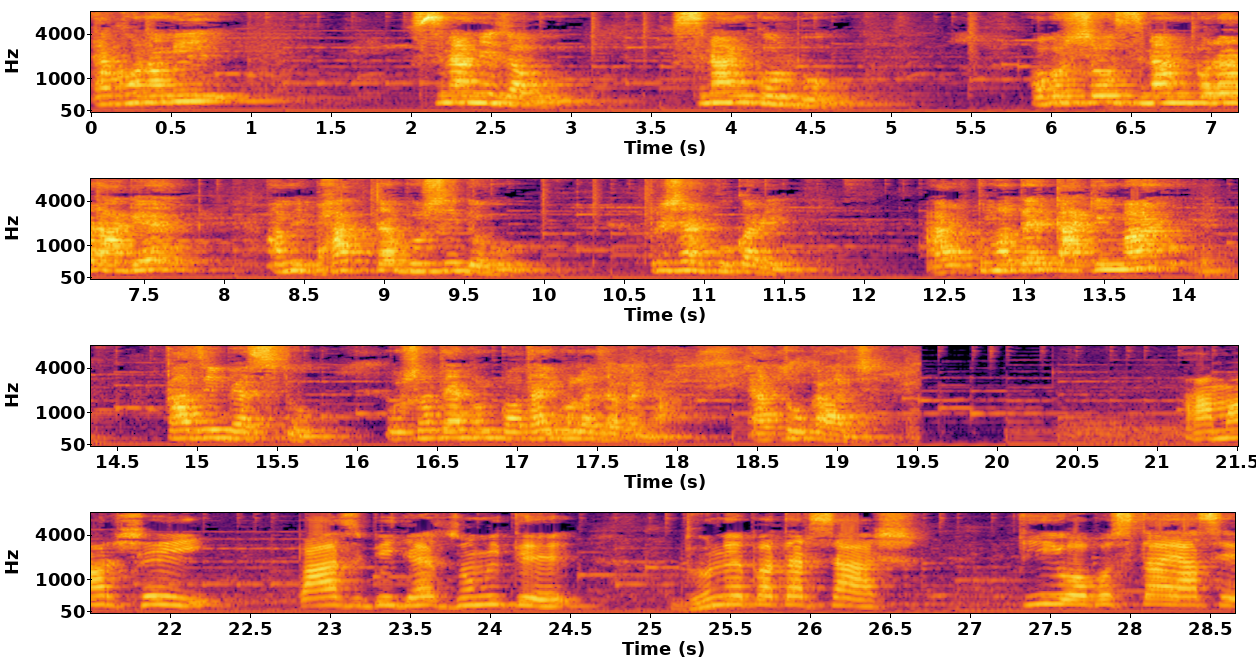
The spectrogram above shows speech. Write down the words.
এখন আমি স্নানে যাব। স্নান করব। অবশ্য স্নান করার আগে আমি ভাতটা বসিয়ে দেব প্রেশার কুকারে। আর তোমাদের কাকিমা কাজে ব্যস্ত। ওর সাথে এখন কথাই বলা যাবে না। এত কাজ। আমার সেই পাঁচ বিঘা জমিতে ধনে পাতার চাষ কি অবস্থায় আছে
